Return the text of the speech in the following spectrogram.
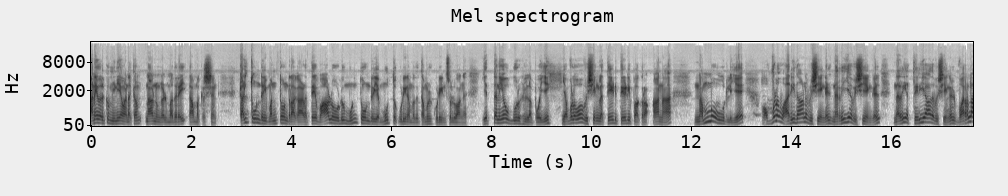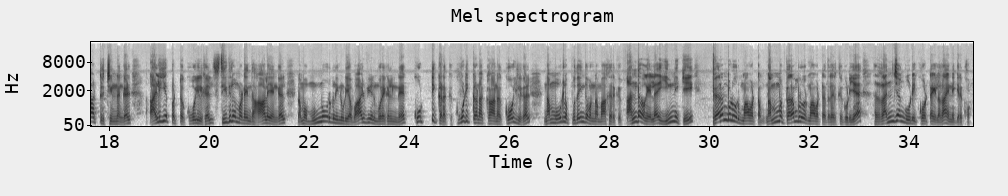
அனைவருக்கும் இனிய வணக்கம். நான் உங்கள் மதுரை ராமகிருஷ்ணன். கல் தோன்றி மண் தோன்றா காலத்தே வாளோடு முன் தோன்றிய மூத்த குடி நமது தமிழ் குடின்னு சொல்லுவாங்க. எத்தனையோ ஊர்களில் போய் எவ்வளவோ விஷயங்களை தேடி தேடி பார்க்குறோம். ஆனால் நம்ம ஊர்லேயே அவ்வளவு அரிதான விஷயங்கள் நிறைய விஷயங்கள் நிறைய தெரியாத விஷயங்கள் வரலாற்று சின்னங்கள் அழியப்பட்ட கோயில்கள் சிதிலமடைந்த ஆலயங்கள் நம்ம முன்னோர்களினுடைய வாழ்வியல் முறைகள்னு கொட்டி கிடக்கு கோடிக்கணக்கான கோயில்கள் நம்ம ஊரில் புதைந்த வண்ணமாக இருக்கு. அந்த வகையில் இன்னைக்கு பெரம்பலூர் மாவட்டம் நம்ம பெரம்பலூர் மாவட்டத்தில் இருக்கக்கூடிய ரஞ்சங்குடி கோட்டையில் தான் இன்றைக்கி இருக்கும்.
